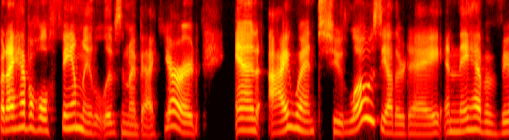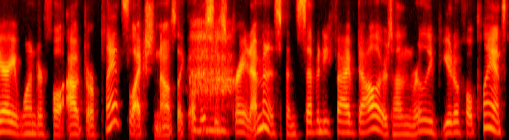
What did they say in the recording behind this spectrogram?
but I have a whole family that lives in my backyard. And I went to Lowe's the other day and they have a very wonderful outdoor plant selection. I was like, oh, this is great. I'm going to spend $75 on really beautiful plants.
